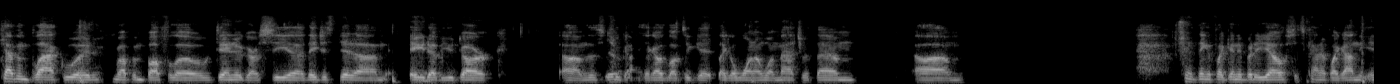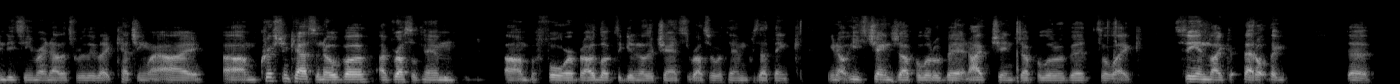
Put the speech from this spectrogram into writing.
Kevin Blackwood from up in Buffalo, Daniel Garcia. They just did um AEW Dark. Um, those two guys. Like I would love to get like a one on one match with them. Um, trying to think of like anybody else that's kind of like on the indie scene right now that's really like catching my eye. Um, Christian Casanova. I've wrestled him um, before, but I'd love to get another chance to wrestle with him because I think you know he's changed up a little bit and I've changed up a little bit. So like seeing like that old like the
